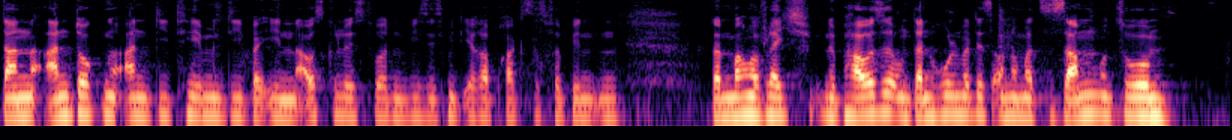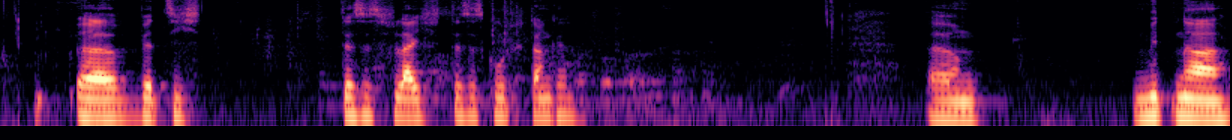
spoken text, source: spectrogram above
dann andocken an die Themen, die bei Ihnen ausgelöst wurden, wie Sie es mit Ihrer Praxis verbinden. Dann machen wir vielleicht eine Pause und dann holen wir das auch nochmal zusammen und so äh, wird sich, das ist vielleicht, das ist gut, danke. Ähm, mit einer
